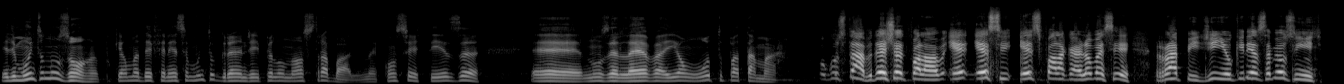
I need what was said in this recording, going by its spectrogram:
ele muito nos honra, porque é uma deferência muito grande aí pelo nosso trabalho. Né? Com certeza é, nos eleva aí a um outro patamar. Ô, Gustavo, deixa eu te falar, esse, esse Fala Carlão vai ser rapidinho, eu queria saber o seguinte,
